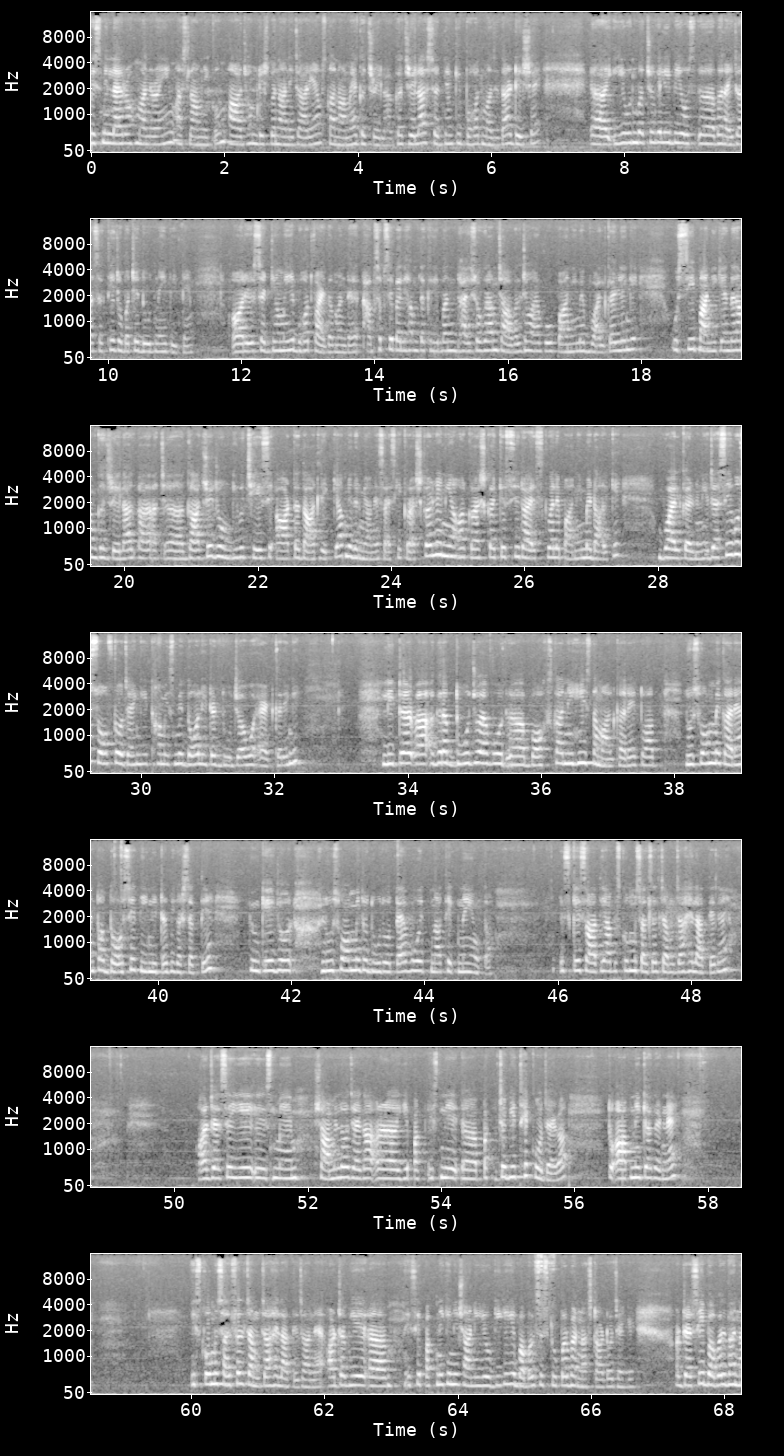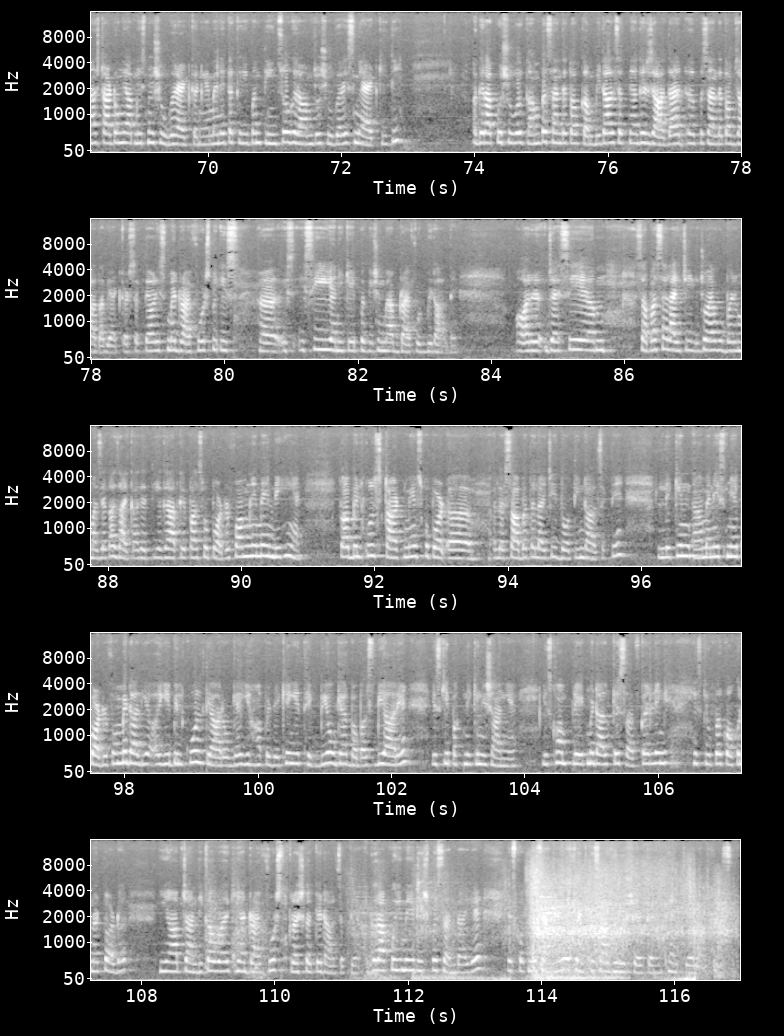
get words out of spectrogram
बिसमीम अस्सलाम आज हम डिश बनाने जा रहे हैं, उसका नाम है गजरेला। गजरेला सर्दियों की बहुत मज़ेदार डिश है। ये उन बच्चों के लिए भी बनाई जा सकती है जो बच्चे दूध नहीं पीते और सर्दियों में ये बहुत फ़ायदेमंद है। अब सबसे पहले हम तकरीबन 250 ग्राम चावल जो है, वो पानी में बॉईल कर लेंगे। उसी पानी के अंदर हम गजरेला गाजरे जो होंगी, वो छः से आठ दांत लेके अपने दरमियाने साइज़ की क्रश कर लेनी है और क्रश करके उसी राइस वाले पानी में डाल के बॉयल कर है जैसे ही वो सॉफ्ट हो जाएँगी तो हम इसमें दो लीटर दूध जो है वो ऐड करेंगे। लीटर अगर आप दूध जो है वो बॉक्स का नहीं इस्तेमाल करें तो आप लूज फॉर्म में कर रहे हैं तो आप दो से तीन लीटर भी कर सकते हैं, क्योंकि जो लूज फॉर्म में जो दूध होता है, वो इतना थिक नहीं होता। इसके साथ ही आप इसको मुसलसल चमचा हिलाते गए और जैसे ये इसमें शामिल हो जाएगा, और ये पक, इसने पक, जब ये थिक हो जाएगा तो आपने क्या करना है इसको मुसलसल चमचा हिलाते जाना है और जब ये आ, इसे पकने की निशानी ये होगी कि ये बबल्स इसके ऊपर भरना स्टार्ट हो जाएँगे। और जैसे ही बबल भरना स्टार्ट होंगे आपने इसमें शुगर ऐड करनी है। मैंने तकरीबन 300 ग्राम जो शुगर है इसमें ऐड की थी। अगर आपको शुगर कम पसंद है तो आप कम भी डाल सकते हैं। अगर ज़्यादा पसंद है तो आप ज़्यादा भी ऐड कर सकते हैं। और इसमें ड्राई फ्रूट्स भी इस, इस इसी यानी कि पोजीशन में आप ड्राई फ्रूट भी डाल दें। और जैसे सबस इलायची जो है वो बड़े मज़े का जायका देती है। अगर आपके पास वो पाउडर फॉर्म में नहीं है तो आप बिल्कुल स्टार्ट में उसको साबत इलायची दो तीन डाल सकते हैं। लेकिन आ, मैंने इसमें पाउडर फॉर्म में डाल दिया और ये बिल्कुल तैयार हो गया। यहाँ पे देखें ये थिक भी हो गया और बबल्स भी आ रहे हैं। इसकी पकने की निशानी है। इसको हम प्लेट में डाल के सर्व कर लेंगे। इसके ऊपर कोकोनट पाउडर या आप चांदी का वर्क या ड्राई फ्रूट्स क्रश करके डाल सकते हैं। अगर आपको ये मेरी डिश पसंद आई है, इसको अपने फैमिली और फ्रेंड्स के साथ ज़रूर शेयर करें। Thank you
